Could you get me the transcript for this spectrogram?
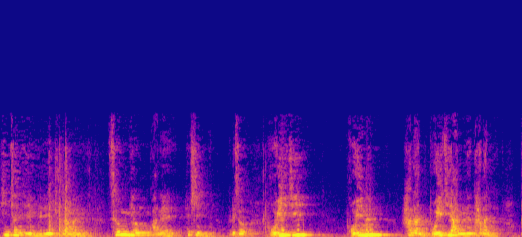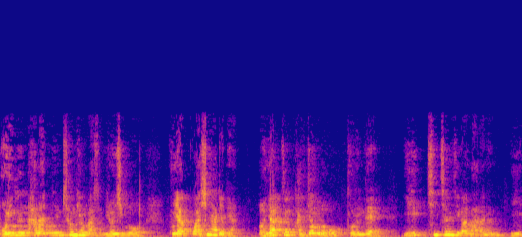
신천지인들이 주장하는 성경관의 핵심입니다. 그래서 보이지 보이는 하나님, 보이지 않는 하나님, 보이는 하나님 성경 말씀 이런 식으로 구약과 신약에 대한 언약적 관점으로 보는데 이 신천지가 말하는 이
